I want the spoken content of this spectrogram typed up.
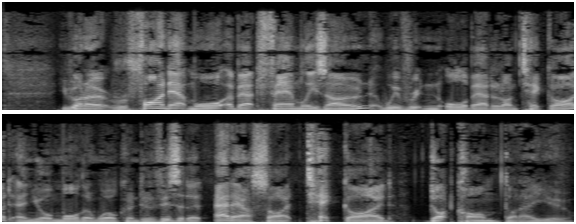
If you want to find out more about Family Zone, we've written all about it on Tech Guide, and you're more than welcome to visit it at our site, techguide.com.au.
